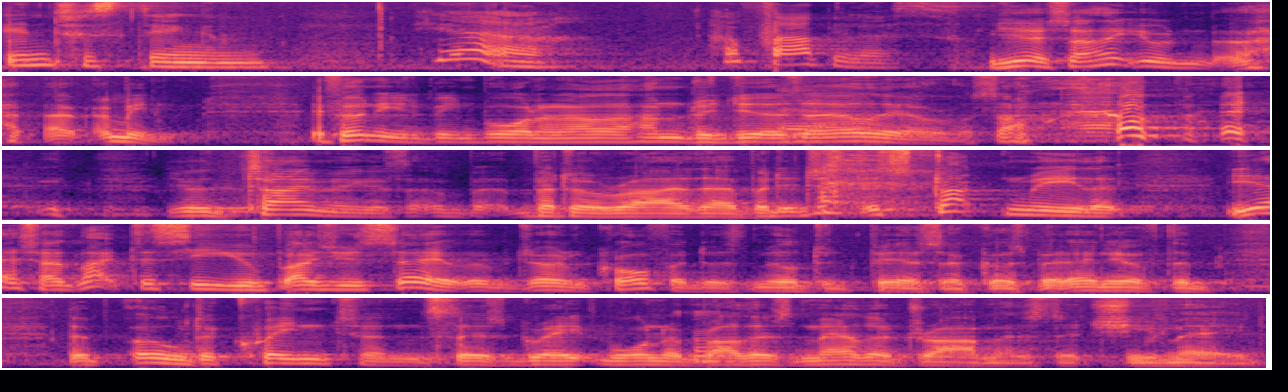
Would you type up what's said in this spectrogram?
interesting, and yeah, how fabulous. Yes, I think you would. I mean, if only you'd been born another hundred years earlier or something. Your timing is a bit bit awry there, but it just it struck me that yes, I'd like to see you, as you say, Joan Crawford was Mildred Pierce, of course, but any of the the old acquaintance, those great Warner Brothers melodramas that she made.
